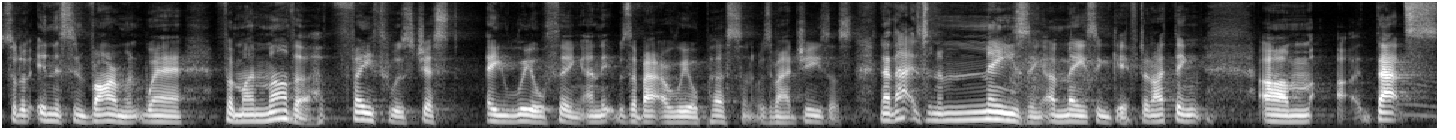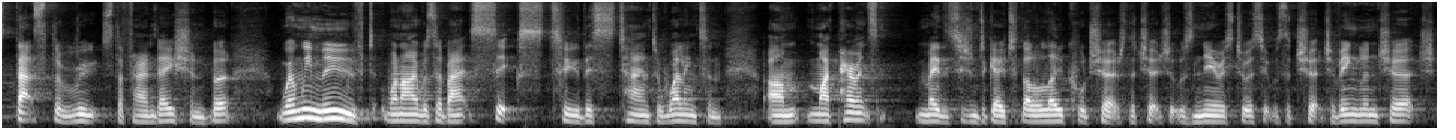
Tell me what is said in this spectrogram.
sort of in this environment where, for my mother, faith was just a real thing, and it was about a real person. It was about Jesus. Now, that is an amazing, amazing gift, and I think um, that's, that's the roots, the foundation. But when we moved, when I was about six, to this town, to Wellington, um, my parents made the decision to go to the local church, the church that was nearest to us. It was the Church of England church,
